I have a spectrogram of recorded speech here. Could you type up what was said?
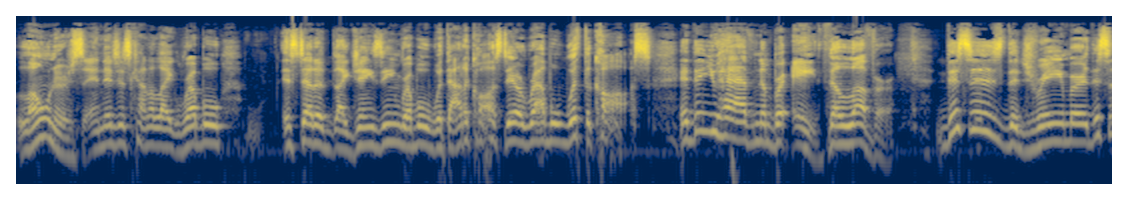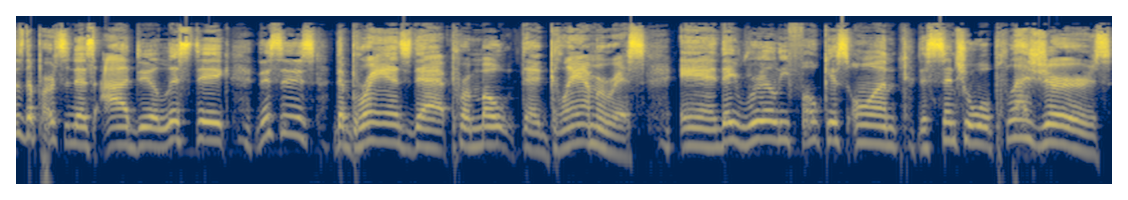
loners and they're just kind of like rebel instead of like James Dean rebel without a cause, they're a rebel with the cause. And then you have number eight, the lover. This is the dreamer. This is the person that's idealistic. This is the brands that promote the glamorous and they really focus on the sensual pleasures.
